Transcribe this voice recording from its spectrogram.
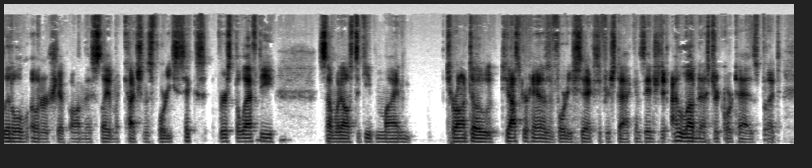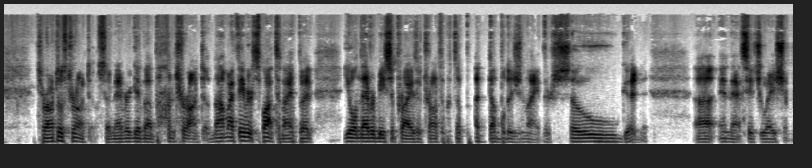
little ownership on this slate. McCutchen's 46 versus the lefty. Someone else to keep in mind. Toronto, Teoscar Hernandez at 46 if you're stacking. It's interesting. I love Nestor Cortes, but Toronto's Toronto. So never give up on Toronto. Not my favorite spot tonight, but you'll never be surprised if Toronto puts up a double digit night. They're so good uh, in that situation.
